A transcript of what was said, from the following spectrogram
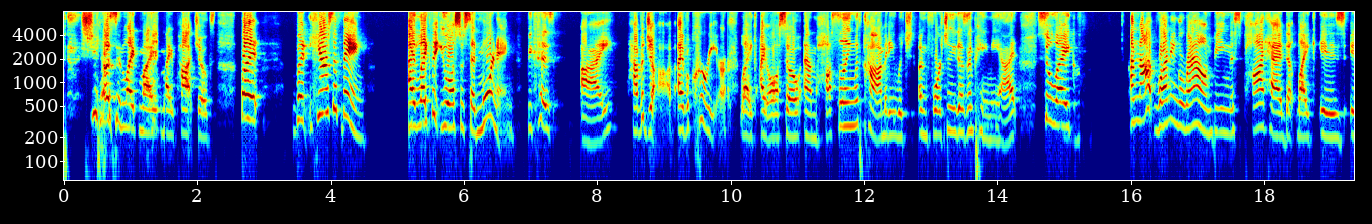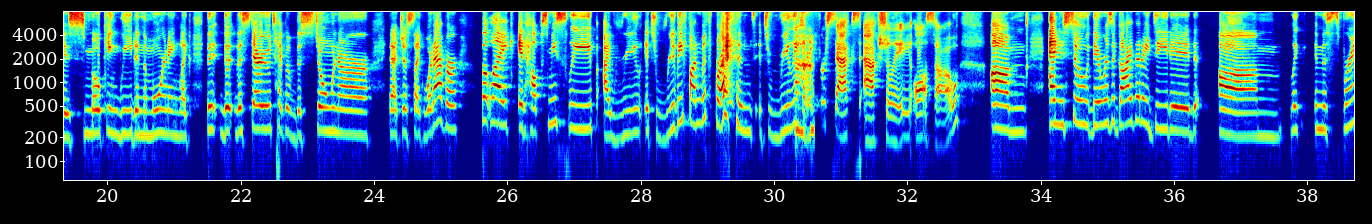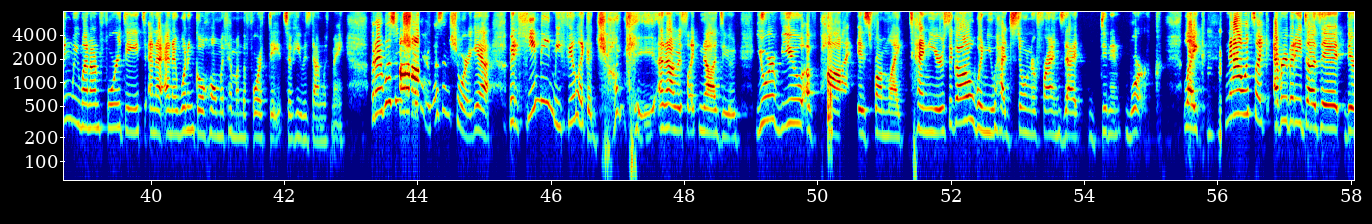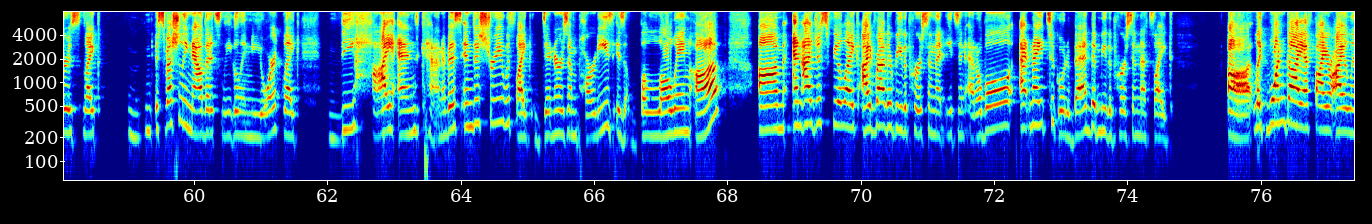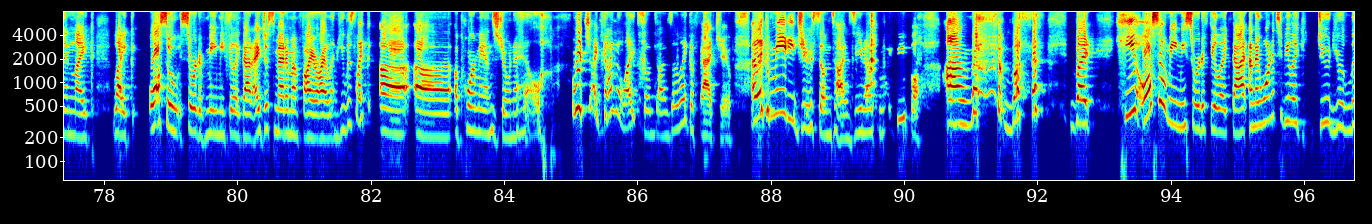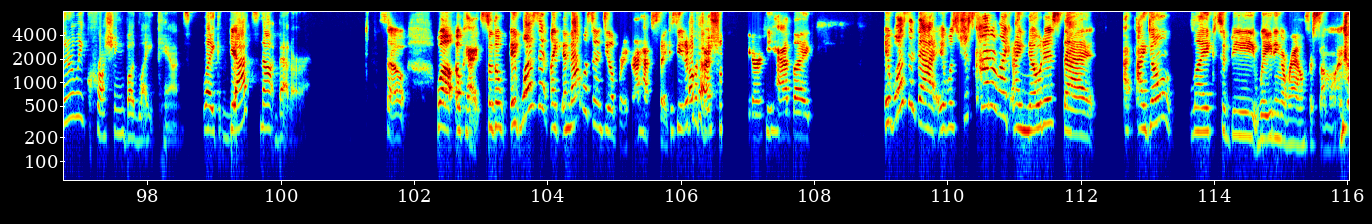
she doesn't like my my pot jokes. But but here's the thing. I like that you also said morning because I have a job. I have a career. Like I also am hustling with comedy, which unfortunately doesn't pay me yet. So like I'm not running around being this pothead that like is is smoking weed in the morning, like the the, the stereotype of the stoner that just like whatever but like it helps me sleep. I really, it's really fun with friends. It's really uh-huh. great for sex, actually, also. Um, and so there was a guy that I dated um like in the spring we went on four dates and I and I wouldn't go home with him on the fourth date so he was done with me. But I wasn't uh, sure I wasn't sure yeah. But he made me feel like a junkie and I was like nah dude your view of pot is from like 10 years ago when you had stoner friends that didn't work. Like mm-hmm. now it's like everybody does it there's like especially now that it's legal in New York like the high end cannabis industry with like dinners and parties is blowing up. Um, and I just feel like I'd rather be the person that eats an edible at night to go to bed than be the person that's like, uh, like one guy at Fire Island, like, like also sort of made me feel like that. I just met him at Fire Island. He was like uh, uh, a poor man's Jonah Hill. which I kind of like sometimes. I like a fat Jew. I like a meaty Jew sometimes, you know, for my people. Um, but but he also made me sort of feel like that. And I wanted to be like, dude, you're literally crushing Bud Light cans. Like yeah. that's not better. So, well, okay. So the it wasn't like, and that wasn't a deal breaker, I have to say, because he had a okay. professional career. He had like, it wasn't that. It was just kind of like I noticed that I, I don't like to be waiting around for someone.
